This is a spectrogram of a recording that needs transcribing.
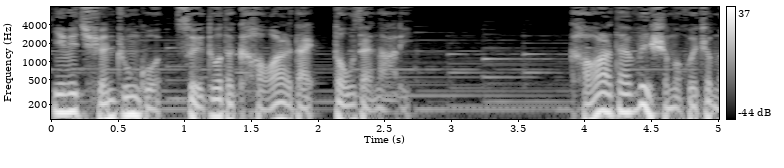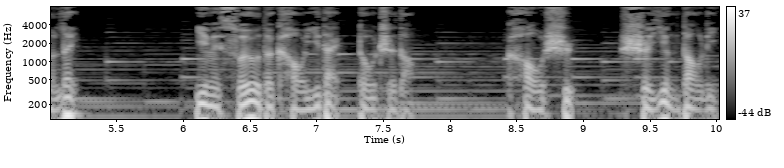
因为全中国最多的考二代都在那里。考二代为什么会这么累？因为所有的考一代都知道，考试是硬道理。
